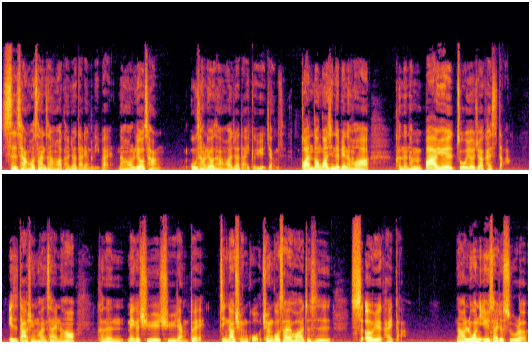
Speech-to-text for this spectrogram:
四场或三场的话，可能就要打两个礼拜，然后六场。五场六场的话就要打一个月这样子。关东关西那边的话，可能他们八月左右就要开始打，一直打循环赛，然后可能每个区域取两队进到全国。全国赛的话就是十二月开打，然后如果你预赛就输了，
